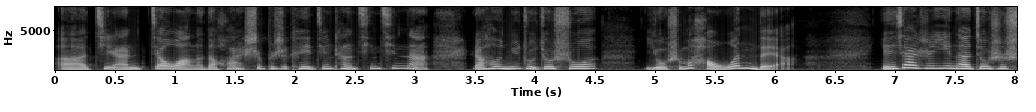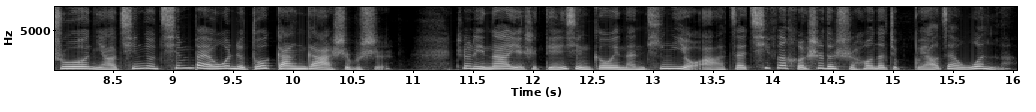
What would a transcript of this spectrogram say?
呃，既然交往了的话，是不是可以经常亲亲呢？”然后女主就说：“有什么好问的呀？”言下之意呢，就是说你要亲就亲呗，问着多尴尬，是不是？这里呢，也是点醒各位男听友啊，在气氛合适的时候呢，就不要再问了。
